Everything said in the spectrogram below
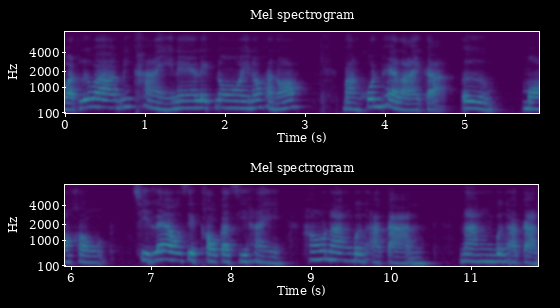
วดหรือว่ามีไข้แน่เล็กน้อยเนาะค่ะเนาะบางคนแพ้หลายก็เออหมอเขาฉีดแล้วเสร็จเขาก็สิให้เฮานั่งเบิ่งอาการ นางเบิ่งอาการ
